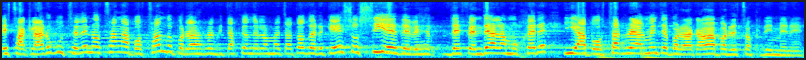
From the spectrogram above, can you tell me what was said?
Está claro que ustedes no están apostando por la rehabilitación de los maltratados, que eso sí es de defender a las mujeres y apostar realmente por acabar por estos crímenes.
